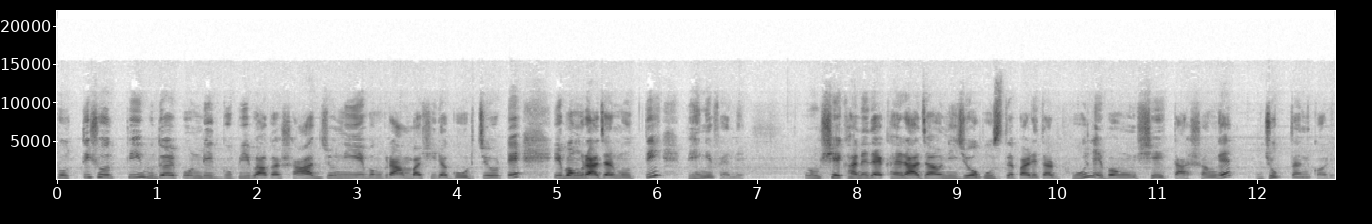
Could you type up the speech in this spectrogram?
সত্যি সত্যি উদয় পণ্ডিত গুপি বাঘার সাহায্য নিয়ে এবং গ্রামবাসীরা গর্জে ওঠে এবং রাজার মূর্তি ভেঙে ফেলে এবং সেখানে দেখায় রাজাও নিজেও বুঝতে পারে তার ভুল এবং সে তার সঙ্গে যোগদান করে।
